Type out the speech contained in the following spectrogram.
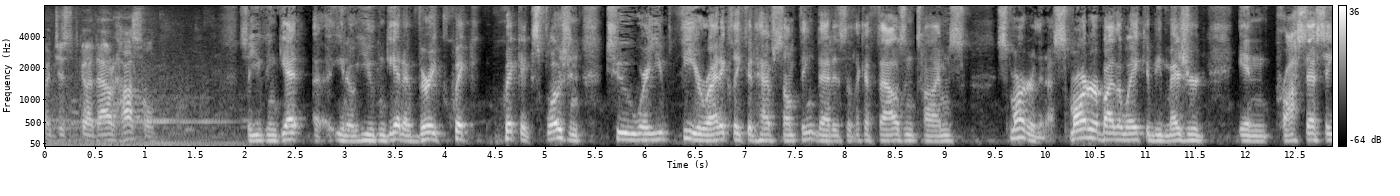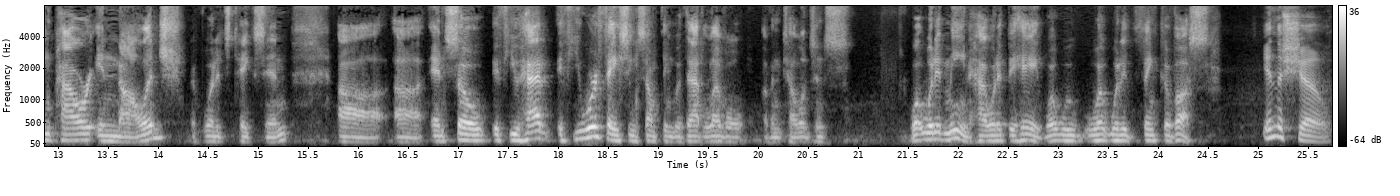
I just got out hustled. So you can get, uh, you know, you can get a very quick, quick explosion to where you theoretically could have something that is like a thousand times smarter than us. Smarter, by the way, could be measured in processing power, in knowledge of what it takes in. Uh, uh, and so, if you had, if you were facing something with that level of intelligence, what would it mean? How would it behave? What would, what would it think of us? In the show,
